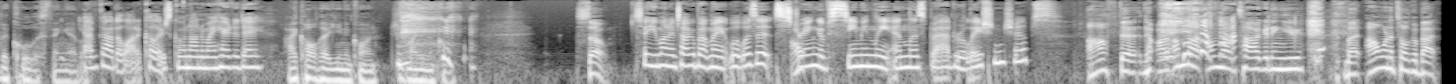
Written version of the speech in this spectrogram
the coolest thing ever. I've got a lot of colors going on in my hair today. I call her unicorn. She's my unicorn. So, So you want to talk about my what was it? Oh. String Oh. of seemingly endless bad relationships? after no, I- I'm not I'm not targeting you, but I want to talk about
